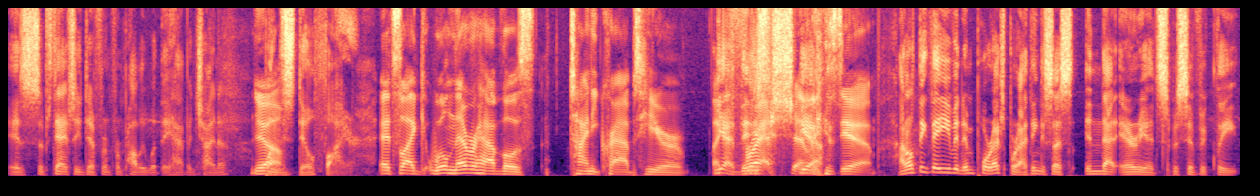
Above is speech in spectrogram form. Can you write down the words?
is substantially different from probably what they have in China. Yeah. But still fire. it's like we'll never have those tiny crabs here like Yeah, just- fresh at yeah. least yeah I don't think they even import export. I think it's just in that area. It's specifically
